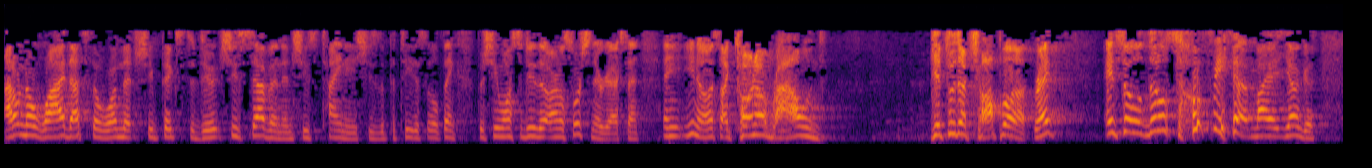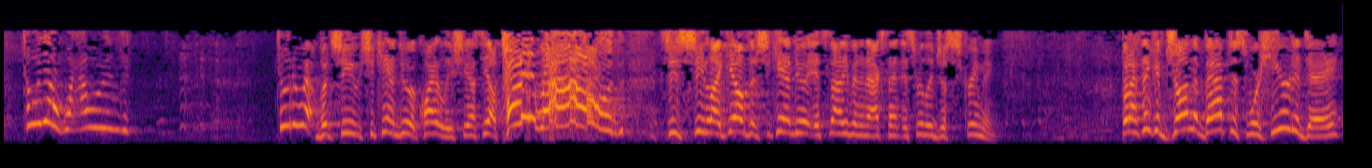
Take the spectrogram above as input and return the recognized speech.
I don't know why that's the one that she picks to do. She's seven and she's tiny. She's the petitest little thing. But she wants to do the Arnold Schwarzenegger accent. And, you know, it's like, turn around. Get to the chopper, right? And so little Sophia, my youngest, turn around. Turn around. But she, she can't do it quietly. She has to yell, turn around! She, she like yells it. She can't do it. It's not even an accent. It's really just screaming. But I think if John the Baptist were here today,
